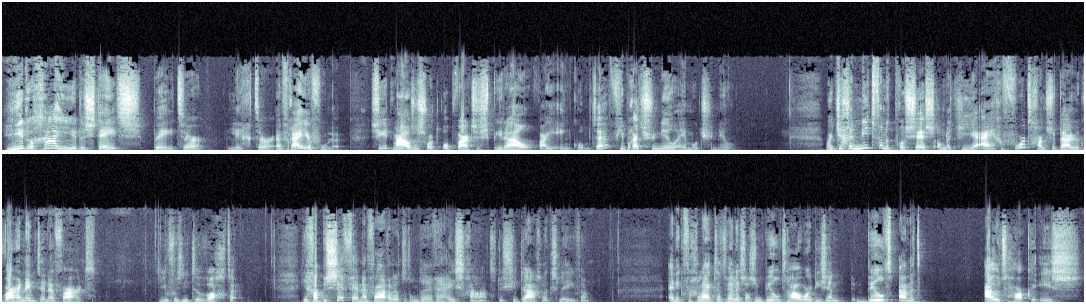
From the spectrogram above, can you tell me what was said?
Hierdoor ga je je dus steeds beter lichter en vrijer voelen. Zie het maar als een soort opwaartse spiraal waar je in komt, hè? vibrationeel, emotioneel. Want je geniet van het proces omdat je je eigen voortgang zo duidelijk waarneemt en ervaart. Je hoeft dus niet te wachten. Je gaat beseffen en ervaren dat het om de reis gaat, dus je dagelijks leven. En ik vergelijk dat wel eens als een beeldhouwer die zijn beeld aan het uithakken is.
